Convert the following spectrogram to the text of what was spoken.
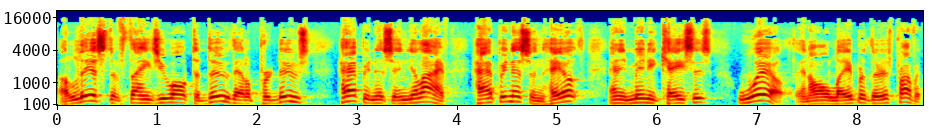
a list of things you ought to do that'll produce happiness in your life. Happiness and health, and in many cases, wealth. In all labor, there is profit.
